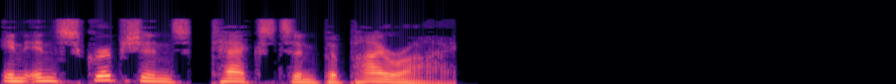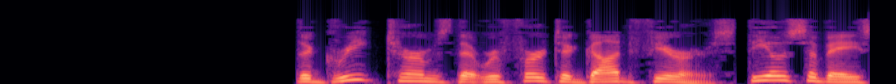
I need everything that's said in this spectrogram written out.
In inscriptions, texts and papyri The Greek terms that refer to God-fearers Theosebes,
